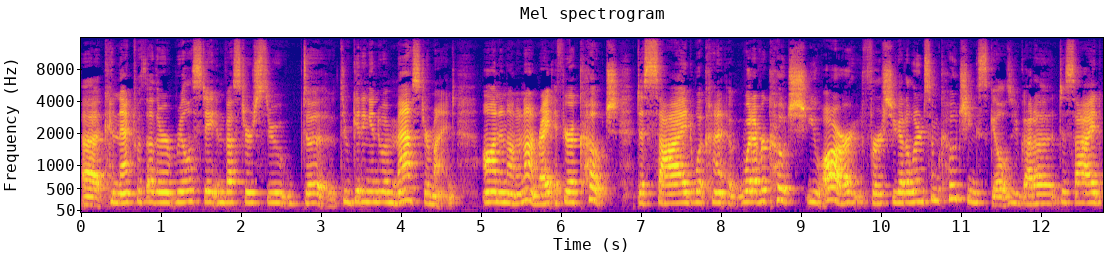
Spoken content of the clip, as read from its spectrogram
Uh, connect with other real estate investors through through getting into a mastermind on and on and on, right? If you're a coach, decide what kind of whatever coach you are. First, you got to learn some coaching skills. You've got to decide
